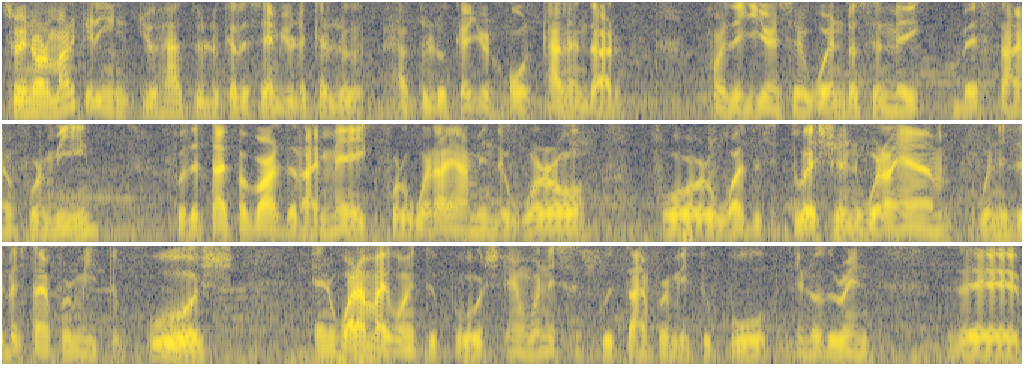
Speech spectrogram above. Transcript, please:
So in our marketing you have to look at the same. You look at look, have to look at your whole calendar for the year and say when does it make best time for me for the type of art that I make for where I am in the world for what's the situation where I am? When is the best time for me to push and what am I going to push and when is a good time for me to pull? You know during the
